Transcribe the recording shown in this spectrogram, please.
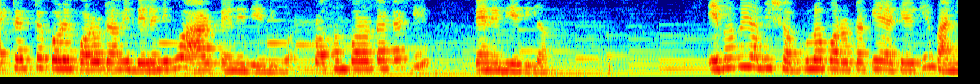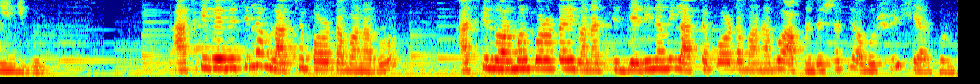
একটা একটা করে পরোটা আমি বেলে নিব আর প্যানে দিয়ে দিব। প্রথম পরোটাটাকে প্যানে দিয়ে দিলাম। এভাবে আমি সবগুলো পরোটাকে একে একে বানিয়ে নিব। আজকে ভেবেছিলাম লাচ্ছা পরোটা বানাবো। আজকে নর্মাল পরোটাই বানাচ্ছি। যেদিন আমি লাচ্ছা পরোটা বানাবো, আপনাদের সাথে অবশ্যই শেয়ার করব।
